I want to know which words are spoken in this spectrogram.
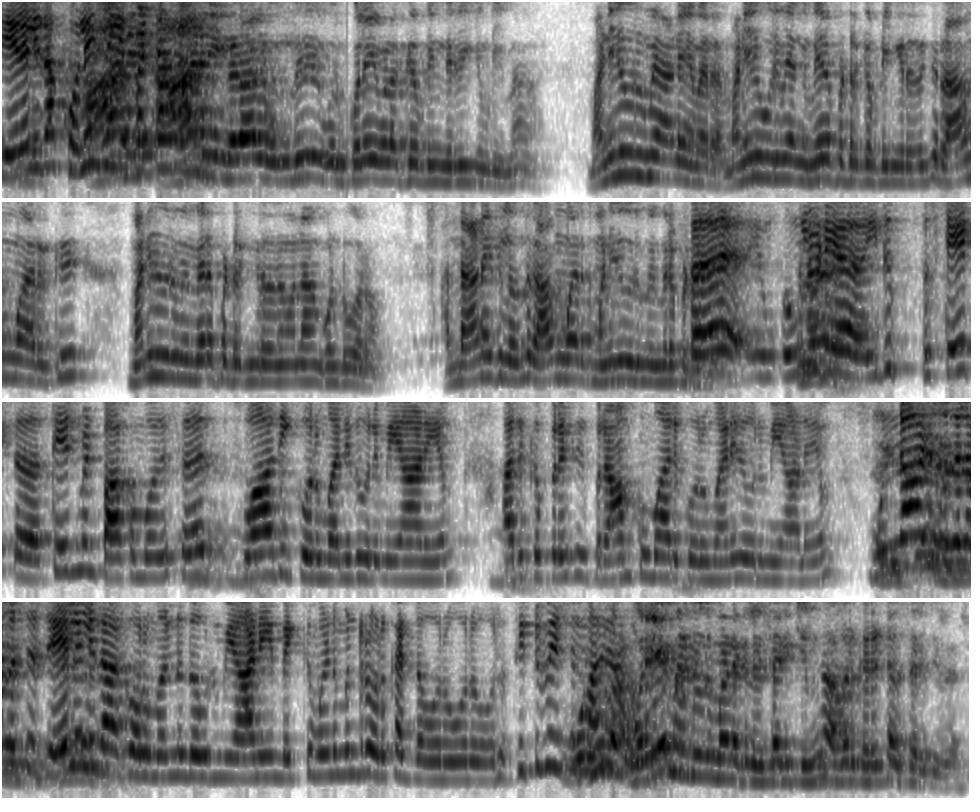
ஜெயலலிதா கொலை செய்யப்பட்டாங்க. ஆணையங்களால் வந்து ஒரு கொலை வழக்கு அப்படின்னு நிரூபிக்க முடியுமா? மனித உரிமை ஆணையம் வேற. மனித உரிமை அங்கே மீறப்பட்டிருக்கு அப்படிங்கிறதுக்கு ராம்குமாருக்கு மனித உரிமை மீறப்பட்டிருக்குங்கிறத நாங்கள் கொண்டு வரோம் அந்த ஆணையத்தில் வந்து ராம்குமாருக்கு மனித உரிமை மீறப்பட்டிருக்கு. உங்க- உங்களுடைய இது ஸ்டேட் ஸ்டேட்மெண்ட் பார்க்கும்போது சார் சுவாதிக்கு ஒரு மனித உரிமை ஆணையம் அதுக்கு பிறகு இப்ப ராம்குமாருக்கு ஒரு மனித உரிமை ஆணையம் முன்னாள் முதலமைச்சர் ஜெயலலிதாவுக்கு ஒரு மனித உரிமை ஆணையம் வைக்க வேண்டுமென்ற ஒரு கட்ட ஒரு ஒரு ஒரு சுச்சுவேஷன் ஒரே மனித உரிமை ஆணையத்தில் விசாரிச்சுங்க அவர் கரெக்டாக விசாரிச்சிருக்காரு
